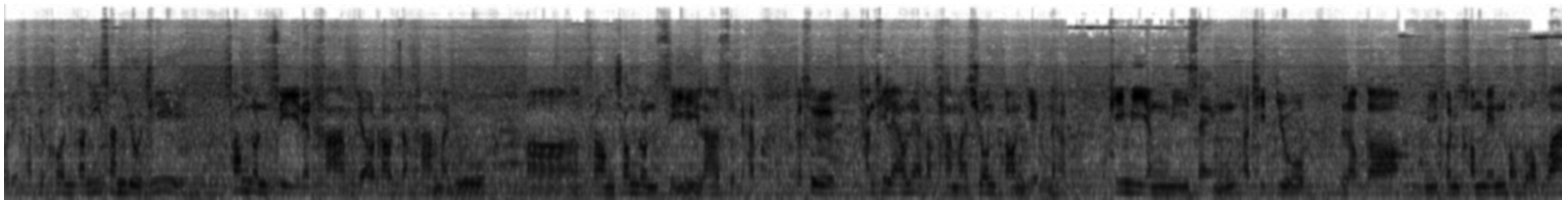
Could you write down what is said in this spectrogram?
วัสดีครับทุกคนตอนนี้ซันอยู่ที่ช่องนนทรีนะครับ เดี๋ยวเราจะพามาดูคลองช่องนนทรีล่าสุดนะครับ ก็คือครั้งที่แล้วเนี่ยเราพามาช่วงตอนเย็นนะครับ ที่มียังมีแสงอาทิตย์อยู่ แล้วก็มีคนคอมเมนต์บอกบอกว่า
